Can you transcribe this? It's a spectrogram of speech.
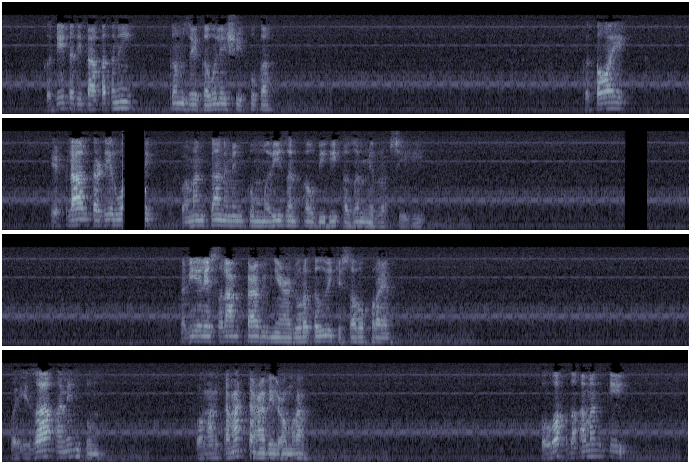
کدی ته دی طاقت نه کم زه کولې شي وکا کتوای احلال تر ډیر وای فمن کان منکم مریضا او به ازم من رأسه نبی علیہ السلام کعب ابن عجوره ته وی چې سر وخره فاذا امنتم ومن تمتع بالعمره وقت امن کی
